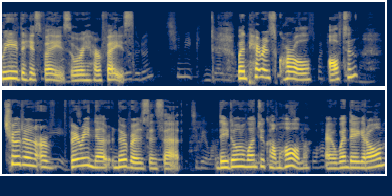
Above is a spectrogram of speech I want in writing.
read his face or her face. When parents quarrel, often children are very ner- nervous and sad. They don't want to come home, and when they get home,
